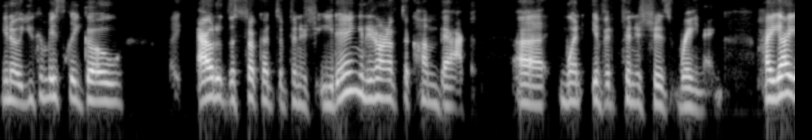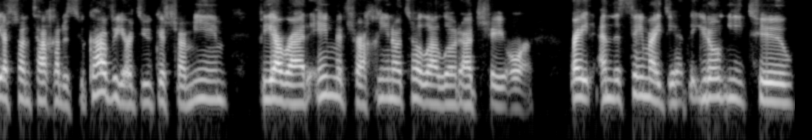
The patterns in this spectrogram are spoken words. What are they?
you know, you can basically go out of the sukkah to finish eating and you don't have to come back uh, when if it finishes raining. Right? And the same idea that you don't need to,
